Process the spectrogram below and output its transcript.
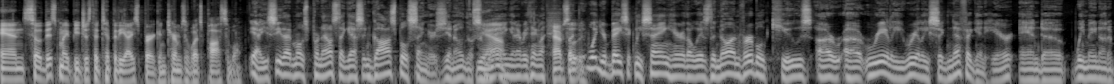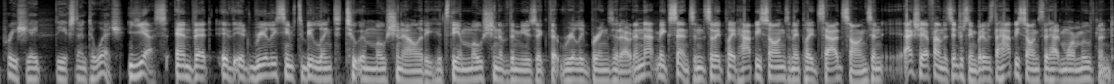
And so this might be just the tip of the iceberg in terms of what's possible. Yeah, you see that most pronounced, I guess, in gospel singers. You know, the swing Yeah. and everything. like Absolutely. But what you're basically saying here, though, is the nonverbal cues are uh, really, really significant here, and uh, we may not appreciate the extent to which. Yes, and that it, it really seems to be linked to emotionality. It's the emotion of the music that really brings it out, and that makes sense. And so they played happy songs and they played sad songs. And actually, I found this interesting. But it was the happy songs that had more movement.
